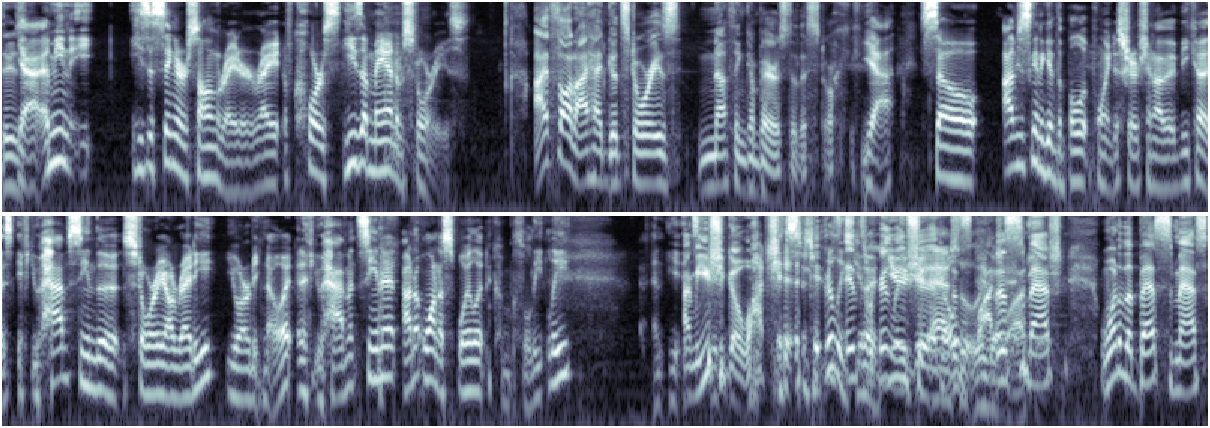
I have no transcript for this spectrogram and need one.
There's yeah, I mean, he- he's a singer songwriter, right? Of course, he's a man of stories. I thought I had good stories. Nothing compares to this story. Yeah. So I'm just gonna give the bullet point description of it because if you have seen the story already, you already know it, and if you haven't seen it, I don't want to spoil it completely. And I mean, you should go watch it. it's- it's really good. You should good. absolutely The go watch smash, one of the best smash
